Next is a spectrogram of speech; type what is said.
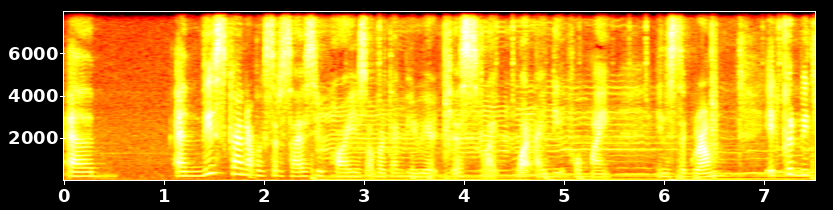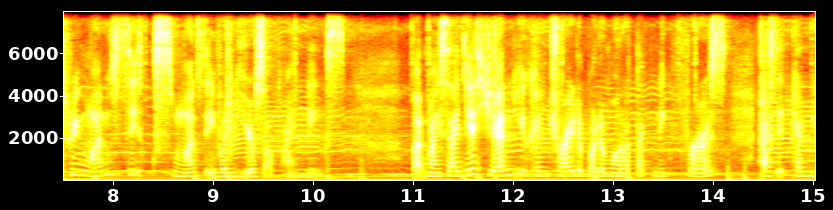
And and this kind of exercise requires overtime period just like what i did for my instagram. It could be three months six months even years of findings. But my suggestion, you can try the Pomodoro technique first as it can be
